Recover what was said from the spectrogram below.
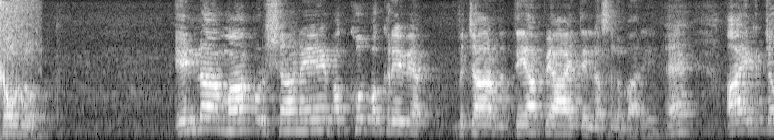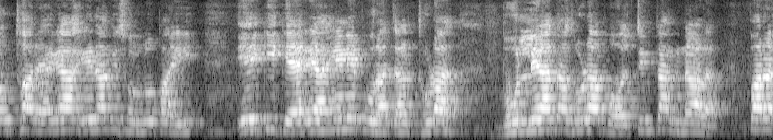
ਸੁਣ ਲਓ। ਇਹਨਾਂ ਮਹਾਂਪੁਰਸ਼ਾਂ ਨੇ ਵੱਖੋ ਵੱਖਰੇ ਵਿਆਹ ਵਿਚਾਰ ਦਿੱਤੇ ਆ ਪਿਆਜ਼ ਤੇ ਲਸਣ ਬਾਰੇ ਹੈ ਆ ਇੱਕ ਚੌਥਾ ਰਹਿ ਗਿਆ ਇਹਦਾ ਵੀ ਸੁਣ ਲਓ ਭਾਈ ਇਹ ਕੀ ਕਹਿ ਰਿਹਾ ਇਹਨੇ ਪੂਰਾ ਚੱਲ ਥੋੜਾ ਬੋਲਿਆ ਤਾਂ ਥੋੜਾ ਪੋਜ਼ਿਟਿਵ ਢੰਗ ਨਾਲ ਪਰ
